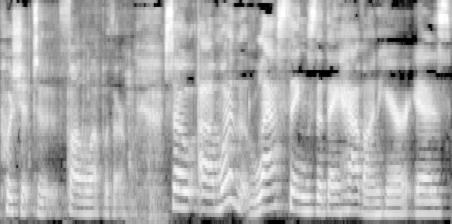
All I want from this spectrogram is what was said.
push it to follow up with her. So, um, one of the last things that they have on here is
